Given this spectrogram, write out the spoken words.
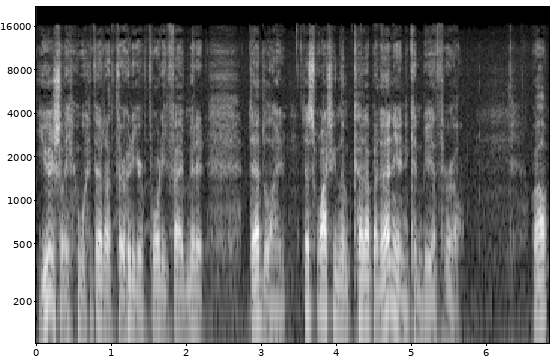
usually within a 30 or 45 minute deadline. Just watching them cut up an onion can be a thrill. Well,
